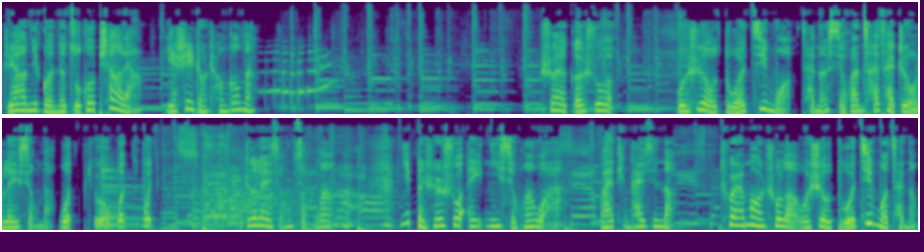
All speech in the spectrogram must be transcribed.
只要你滚得足够漂亮，也是一种成功呢。帅哥说：“我是有多寂寞才能喜欢彩彩这种类型的？我我我，这个类型怎么了？你本身说哎你喜欢我啊，我还挺开心的，突然冒出了我是有多寂寞才能，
